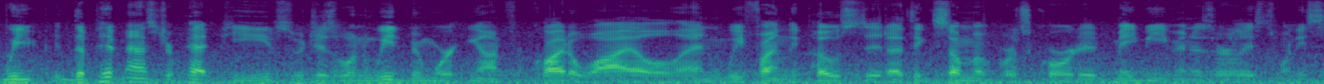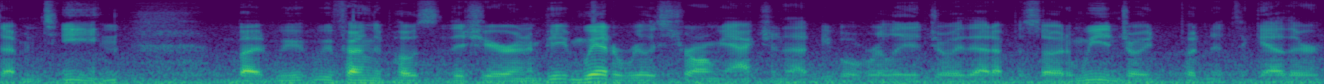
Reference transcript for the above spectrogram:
we the Pitmaster Pet Peeves, which is one we'd been working on for quite a while, and we finally posted. I think some of it was recorded, maybe even as early as 2017, but we, we finally posted this year, and we had a really strong reaction to that. People really enjoyed that episode, and we enjoyed putting it together.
